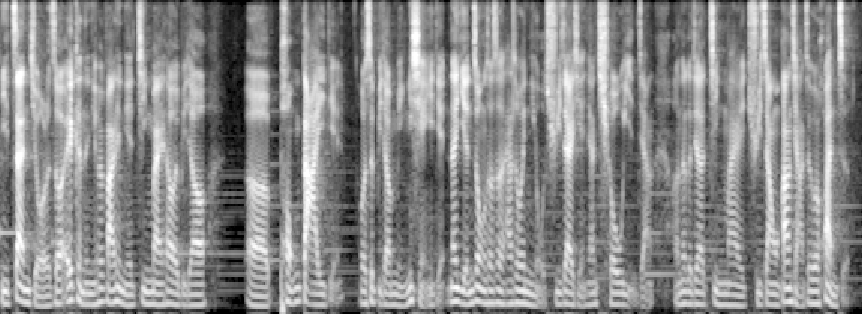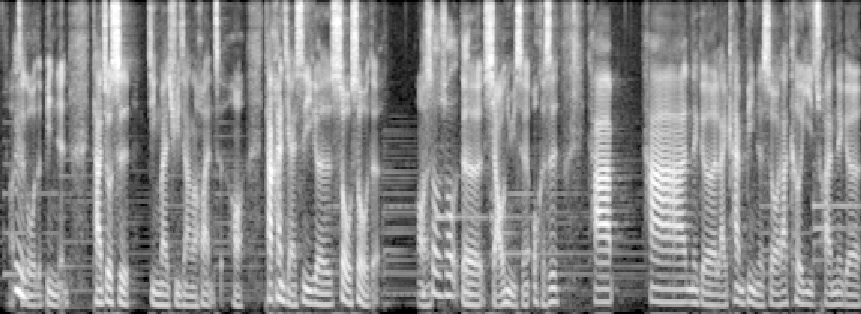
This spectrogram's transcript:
你站久了之后，哎，可能你会发现你的静脉它会比较呃膨大一点，或是比较明显一点。那严重的时候，它是会扭曲在一起，像蚯蚓这样啊，那个叫静脉曲张。我刚刚讲这位患者啊，这个我的病人，他就是静脉曲张的患者哈，他看起来是一个瘦瘦的，瘦瘦的小女生哦，可是她。他那个来看病的时候，他刻意穿那个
